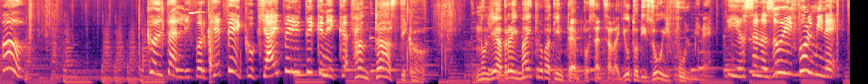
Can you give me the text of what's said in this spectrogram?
Oh! Coltelli, forchette e cucchiai per il picnic. Fantastico! Non li avrei mai trovati in tempo senza l'aiuto di Zu il fulmine. Io sono Zu il fulmine.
